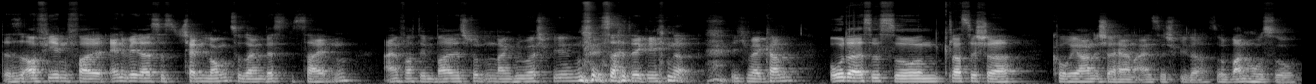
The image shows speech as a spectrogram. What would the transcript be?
das ist auf jeden Fall, entweder ist es Chen Long zu seinen besten Zeiten, einfach den Ball stundenlang rüberspielen, bis halt der Gegner nicht mehr kann. Oder es ist so ein klassischer koreanischer Herren-Einzelspieler, so Wan Ho-So.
